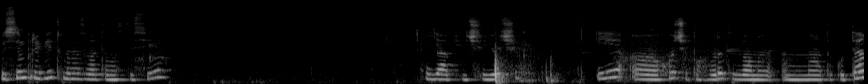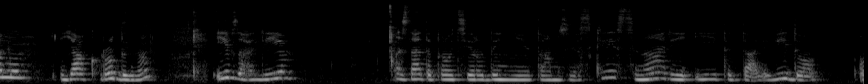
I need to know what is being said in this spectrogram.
Усім привіт! Мене звати Анастасія. Я п'ю чайочок і е, хочу поговорити з вами на таку тему, як родина. І взагалі, знаєте, про ці родинні там зв'язки, сценарії і так далі. Відео е,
